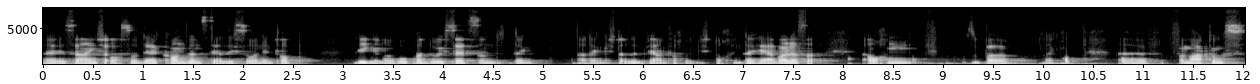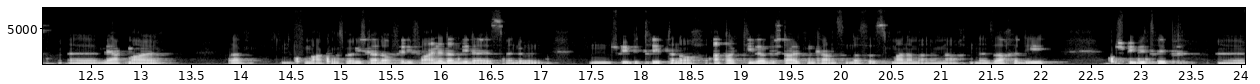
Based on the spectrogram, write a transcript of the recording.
äh, ist eigentlich auch so der Konsens, der sich so in den Top-Ligen in Europa durchsetzt. Und denk, da denke ich, da sind wir einfach wirklich noch hinterher, weil das auch ein super äh, Vermarktungsmerkmal äh, oder Vermarktungsmöglichkeit auch für die Vereine dann wieder ist, wenn du den Spielbetrieb dann auch attraktiver gestalten kannst. Und das ist meiner Meinung nach eine Sache, die Spielbetrieb äh,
